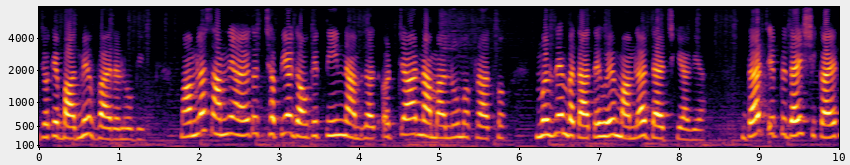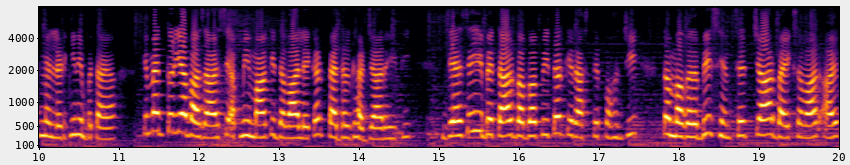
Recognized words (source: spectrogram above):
जो कि बाद में वायरल होगी। मामला सामने आया तो छपिया गाँव के तीन नामजद और चार नामालूम अफराद को मुलजिम बताते हुए मामला दर्ज किया गया। दर्ज इब्तदाई शिकायत में लड़की ने बताया कि मैं तुरिया बाज़ार से अपनी माँ की दवा लेकर पैदल घर जा रही थी। जैसे ही बेताल बाबा पीतल के रास्ते पहुँची तो मगरबी सिम से चार बाइक सवार आए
